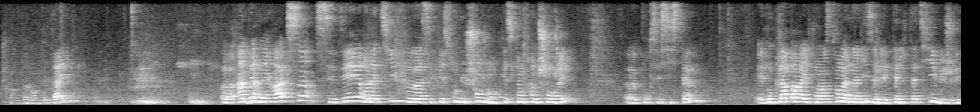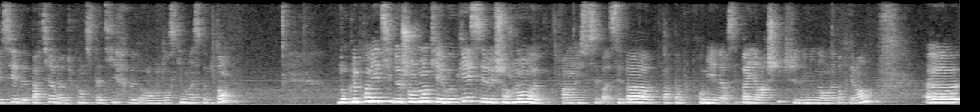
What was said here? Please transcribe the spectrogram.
je ne rentre pas dans le détail. Euh, un dernier axe, c'était relatif à cette question du changement. Qu'est-ce qui est en train de changer pour ces systèmes? Et donc là, pareil, pour l'instant, l'analyse, elle est qualitative et je vais essayer de partir vers du quantitatif dans, ce qui me reste comme temps. Donc le premier type de changement qui est évoqué, c'est le changement, enfin non, c'est pas, pas, pas, premier, c'est pas hiérarchique, je l'ai mis dans n'importe quel ordre, euh,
